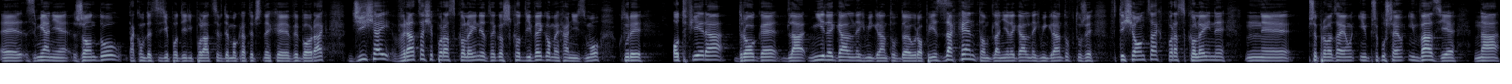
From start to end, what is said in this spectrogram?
e, zmianie rządu. Taką decyzję podjęli Polacy w demokratycznych e, wyborach. Dzisiaj wraca się po raz kolejny do tego szkodliwego mechanizmu, który otwiera drogę dla nielegalnych migrantów do Europy. Jest zachętą dla nielegalnych migrantów, którzy w tysiącach po raz kolejny mm, e, przeprowadzają i przypuszczają inwazję na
